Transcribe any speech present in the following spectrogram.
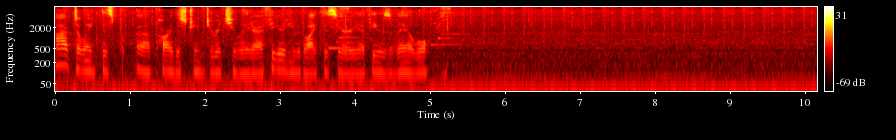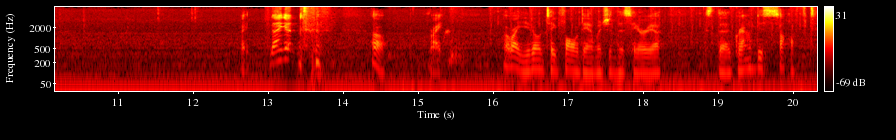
I'll have to link this uh, part of the stream to Richie later. I figured he would like this area if he was available. Right. Dang it! oh, right. Alright, you don't take fall damage in this area. Because the ground is soft.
